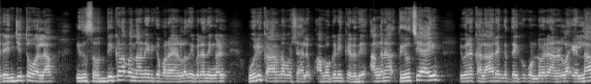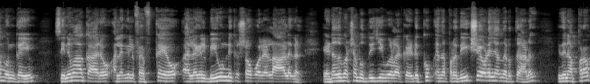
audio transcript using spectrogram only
രഞ്ജിത്തുമെല്ലാം ഇത് ശ്രദ്ധിക്കണം എന്നാണ് എനിക്ക് പറയാനുള്ളത്. ഇവരെ നിങ്ങൾ ഒരു കാരണവശാലും അവഗണിക്കരുത്. അങ്ങനെ തീർച്ചയായും ഇവരെ കലാരംഗത്തേക്ക് കൊണ്ടുവരാനുള്ള എല്ലാ മുൻകൈയും സിനിമാക്കാരോ അല്ലെങ്കിൽ ഫെഫ്കയോ അല്ലെങ്കിൽ ബി ഉണ്ണികൃഷ്ണോ പോലെയുള്ള ആളുകൾ ഇടതുപക്ഷ ബുദ്ധിജീവികളൊക്കെ എടുക്കും എന്ന പ്രതീക്ഷയോടെ ഞാൻ നിർത്തുകയാണ്. ഇതിനപ്പുറം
